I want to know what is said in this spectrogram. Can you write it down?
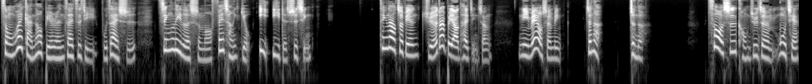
总会感到别人在自己不在时经历了什么非常有意义的事情。听到这边，绝对不要太紧张，你没有生病，真的，真的。错失恐惧症目前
